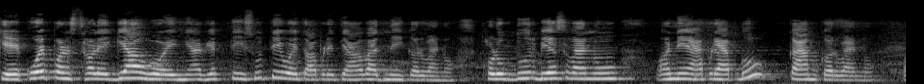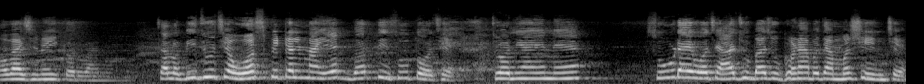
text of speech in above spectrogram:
કે કોઈ પણ સ્થળે ગયા હોય ત્યાં વ્યક્તિ સૂતી હોય તો આપણે ત્યાં અવાજ નહીં કરવાનો. થોડુંક દૂર બેસવાનું અને આપણે આપણું કામ કરવાનું. અવાજ નહીં કરવાનો. ચાલો, બીજું છે, હોસ્પિટલમાં એક દર્દી સૂતો છે. જો ત્યાં એને સુવડાવ્યો છે, આજુબાજુ ઘણા બધા મશીન છે.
